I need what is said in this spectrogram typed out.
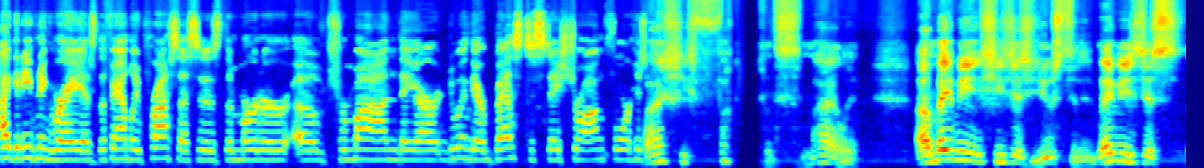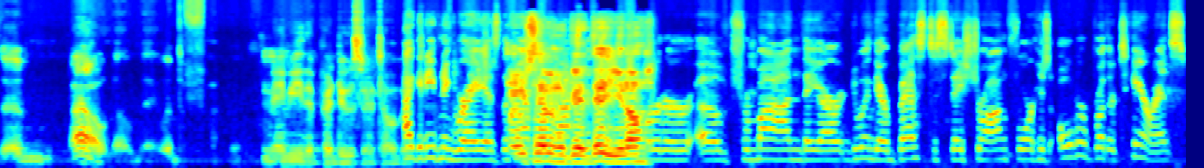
Hi, good evening, Ray. As the family processes the murder of Tremont, they are doing their best to stay strong for his. Why is she fucking smiling? Uh, maybe she's just used to it. Maybe it's just um, I don't know, man. What the fuck? Maybe the producer told Hi, good evening, Ray. As the family having a good day, you processes the know? murder of Tremont, they are doing their best to stay strong for his older brother Terrence,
